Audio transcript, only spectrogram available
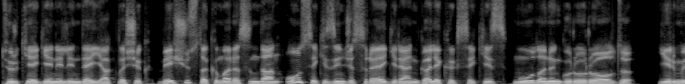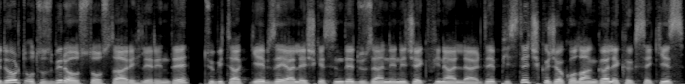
Türkiye genelinde yaklaşık 500 takım arasından 18. sıraya giren Gale 48, Muğla'nın gururu oldu. 24-31 Ağustos tarihlerinde TÜBİTAK Gebze yerleşkesinde düzenlenecek finallerde piste çıkacak olan Gale 48,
